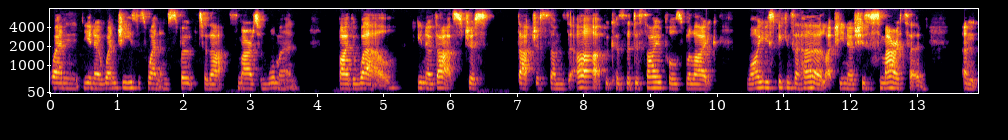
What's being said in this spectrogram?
when you know when jesus went and spoke to that samaritan woman by the well you know that's just that just sums it up because the disciples were like why are you speaking to her? Like you know she's a samaritan. And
